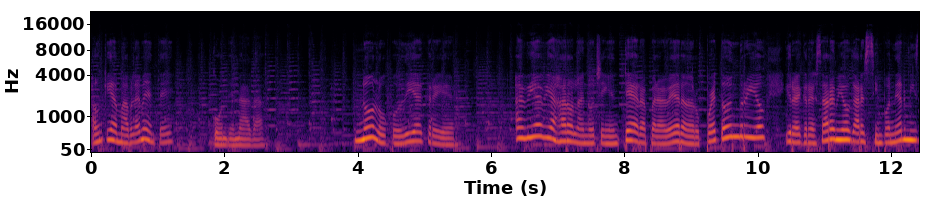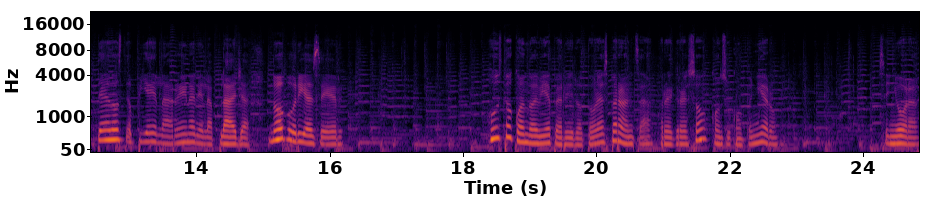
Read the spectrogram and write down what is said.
aunque amablemente, condenada. No lo podía creer. Había viajado la noche entera para ver el aeropuerto en Río y regresar a mi hogar sin poner mis dedos de pie en la arena de la playa. No podía ser. Justo cuando había perdido toda esperanza, regresó con su compañero. Señora,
